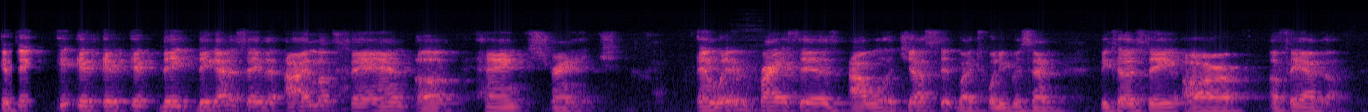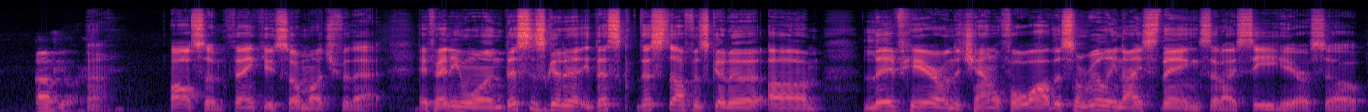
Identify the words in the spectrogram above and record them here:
If they if, if, if they they got to say that I'm a fan of Hank Strange, and whatever price is, I will adjust it by twenty percent because they are a fan of of yours. Huh. awesome. Thank you so much for that. If anyone this is gonna this this stuff is gonna um, live here on the channel for a while. There's some really nice things that i see here. So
